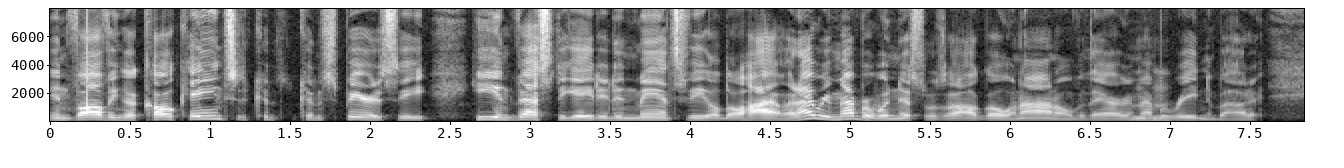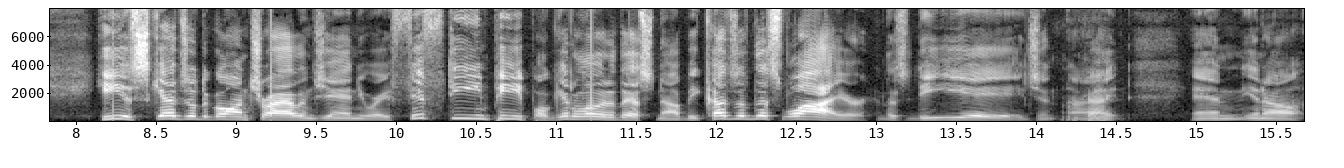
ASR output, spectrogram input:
involving a cocaine con- conspiracy he investigated in Mansfield, Ohio. And I remember when this was all going on over there. I remember mm-hmm. reading about it. He is scheduled to go on trial in January. 15 people, get a load of this now, because of this liar, this DEA agent, Okay. right? And, you know,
